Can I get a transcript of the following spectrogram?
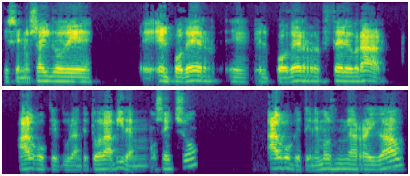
que se nos ha ido de eh, el poder, eh, el poder celebrar algo que durante toda la vida hemos hecho, algo que tenemos muy arraigado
